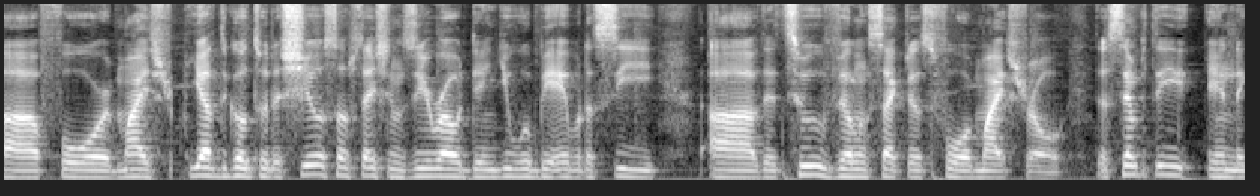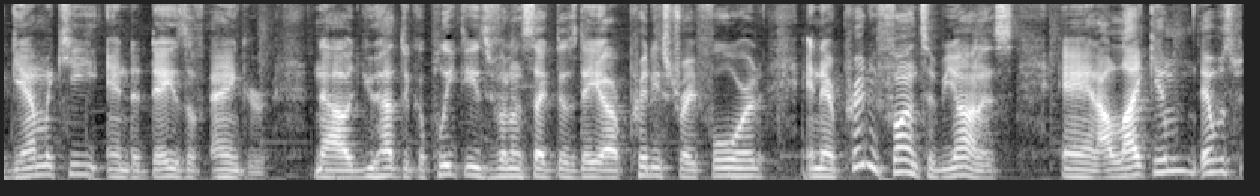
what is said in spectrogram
uh, for Maestro. You have to go to the Shield Substation Zero. Then you will be able to see uh, the two villain sectors for Maestro, the Symphony in the Gamma Key and the Days of Anger. Now you have to complete these villain sectors. They are pretty straightforward and they're pretty fun to be honest. And I like them. It was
